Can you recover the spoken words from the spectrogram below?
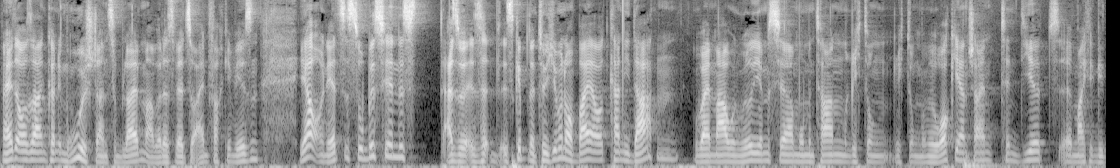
Man hätte auch sagen können, im Ruhestand zu bleiben, aber das wäre zu einfach gewesen. Ja, und jetzt ist so ein bisschen das, also es, es gibt natürlich immer noch Buyout-Kandidaten, wobei Marvin Williams ja momentan Richtung, Richtung Milwaukee anscheinend tendiert, äh, Michael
